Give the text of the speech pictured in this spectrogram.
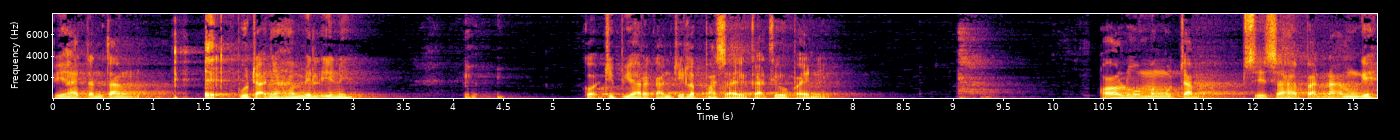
biha tentang budaknya hamil ini? Kok dibiarkan dilepas saya gak diupah ini? Kalau mengucap si sahabat na'am gih.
